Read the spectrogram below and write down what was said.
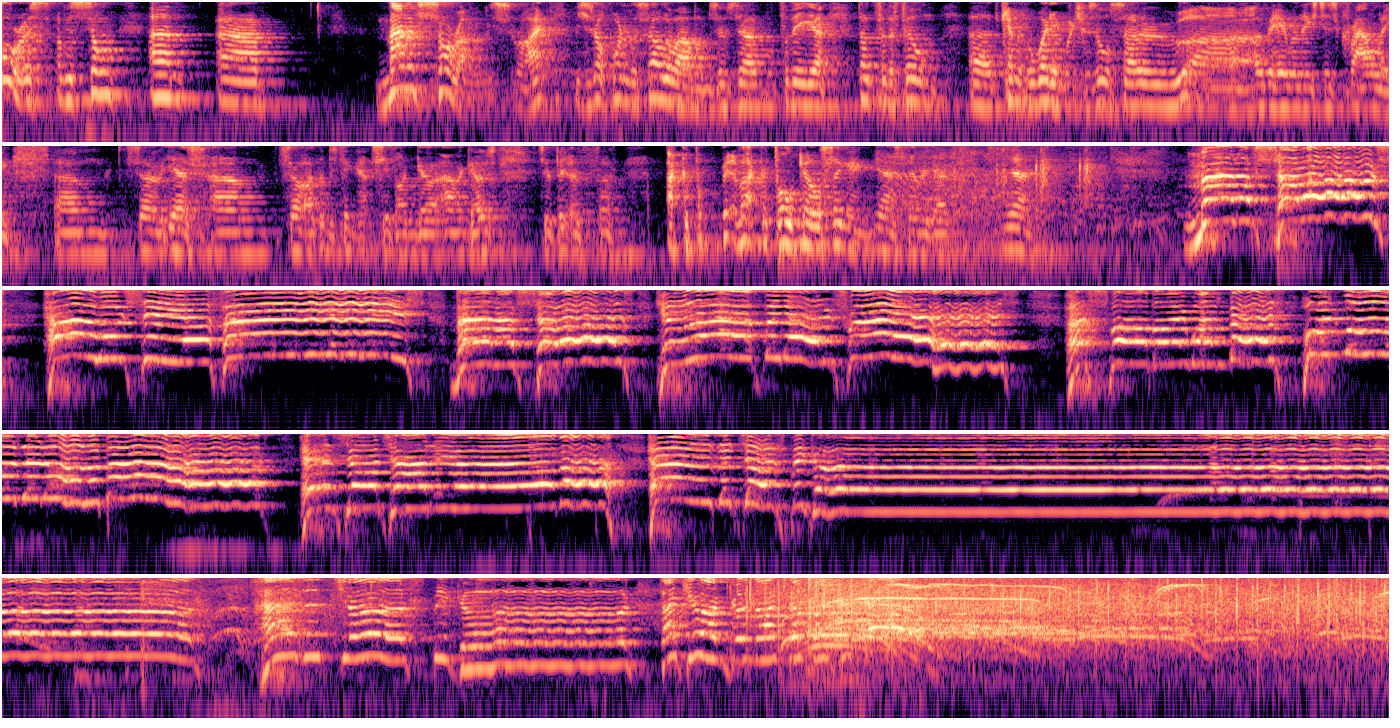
chorus of a song, um, uh, Man of Sorrows, right, which is off one of the solo albums. It was uh, for the uh, done for the film uh, The Chemical Wedding, which was also uh, over here released as Crowley. Um, so yes, um, so uh, let me think, see if I can go how it goes to a bit of uh, acap- bit of Acapulco singing. Yes, there we go. Yeah. Man of Sorrows, just begun? Thank you and good night, San Francisco.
